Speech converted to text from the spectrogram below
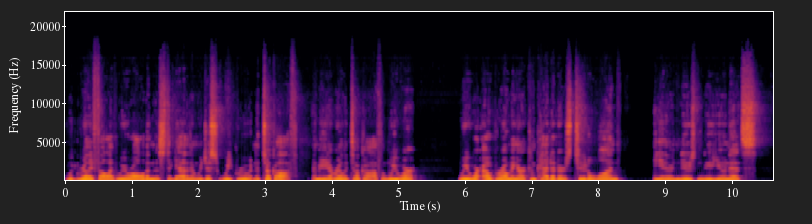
we really felt like we were all in this together and we just we grew it and it took off. I mean, it really took off. And we were we were outgrowing our competitors two to one, either new new units,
